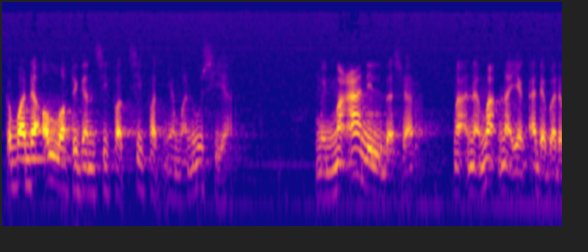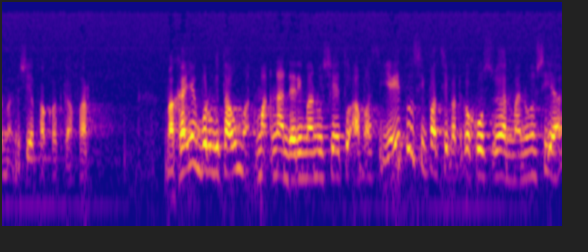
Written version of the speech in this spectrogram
kepada Allah dengan sifat-sifatnya manusia min ma'anil bashar, makna-makna yang ada pada manusia fakot kafar. Maka yang perlu kita tahu makna dari manusia itu apa sih? Yaitu sifat-sifat kekhususan manusia.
